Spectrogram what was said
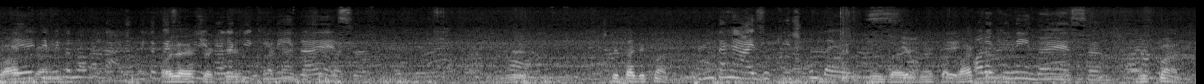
Bacana. tem muita novidade, muita coisa Olha essa bonita. Olha aqui. que linda essa. Isso aqui tá de quanto? 30 reais o kit com 10. Com 10, né? Tá Olha que bacana. linda essa. De quanto?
